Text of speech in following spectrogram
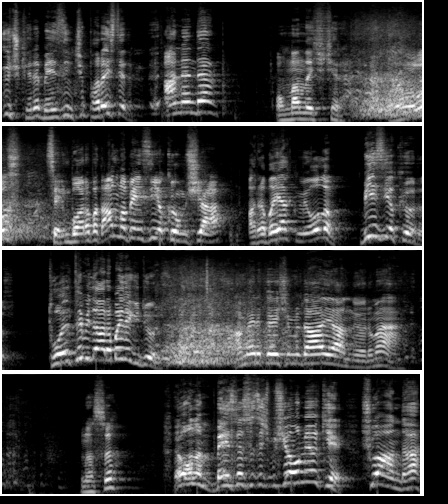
3 kere benzin için para istedim. e, Annenden. Ondan da 2 kere. Of, senin bu arabada amma benzin yakıyormuş ya. Araba yakmıyor oğlum. Biz yakıyoruz. Tuvalete bile arabayla gidiyoruz. Amerika işimi daha iyi anlıyorum ha. Nasıl? E oğlum benzinsiz hiçbir şey olmuyor ki. Şu anda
